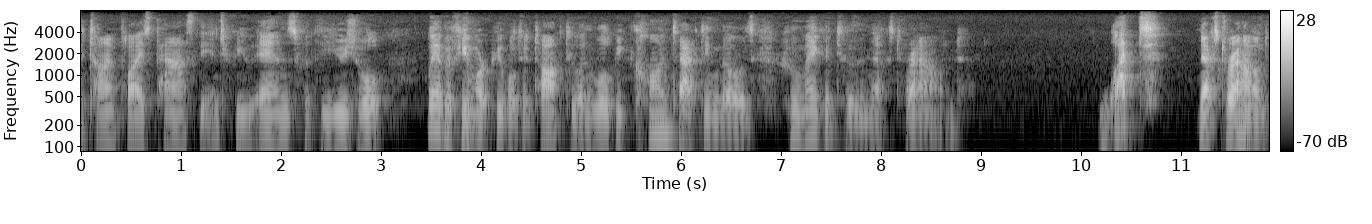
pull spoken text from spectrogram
The time flies past, the interview ends with the usual, we have a few more people to talk to and we'll be contacting those who make it to the next round. What? Next round?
